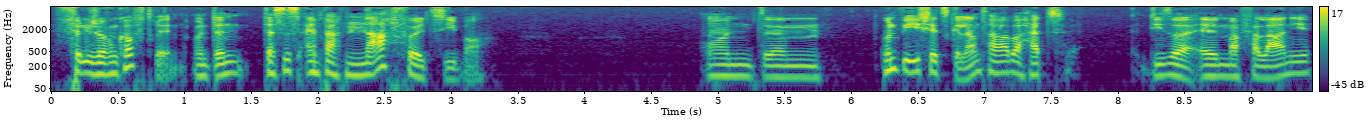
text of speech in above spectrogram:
völlig auf den Kopf drehen. Und dann, das ist einfach nachvollziehbar. Und, ähm, und wie ich jetzt gelernt habe, hat dieser El Mafalani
